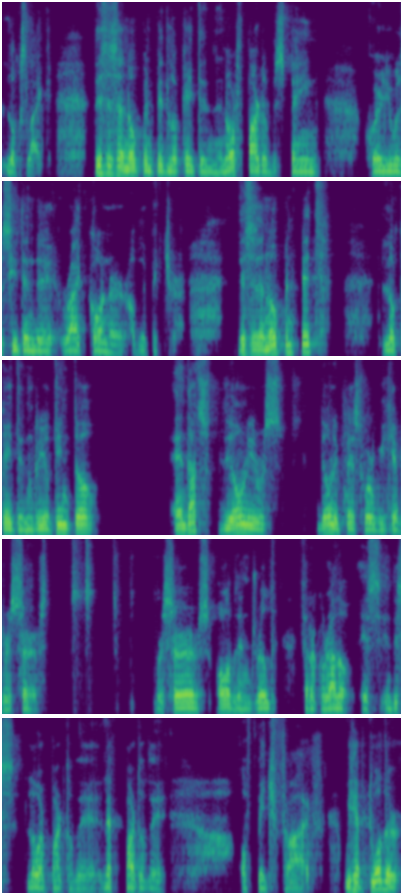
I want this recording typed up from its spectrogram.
looks like. This is an open pit located in the north part of Spain, where you will see it in the right corner of the picture. This is an open pit located in Rio Tinto, and that's the only, the only place where we have reserves. Reserves, all of them drilled. Cerro Colorado is in this lower part of the left part of the of page five. We have two other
